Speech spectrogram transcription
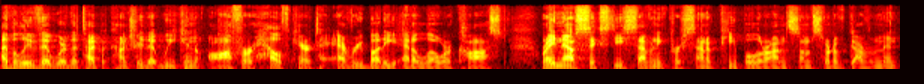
I believe that we're the type of country that we can offer health care to everybody at a lower cost. Right now, 60, 70% of people are on some sort of government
